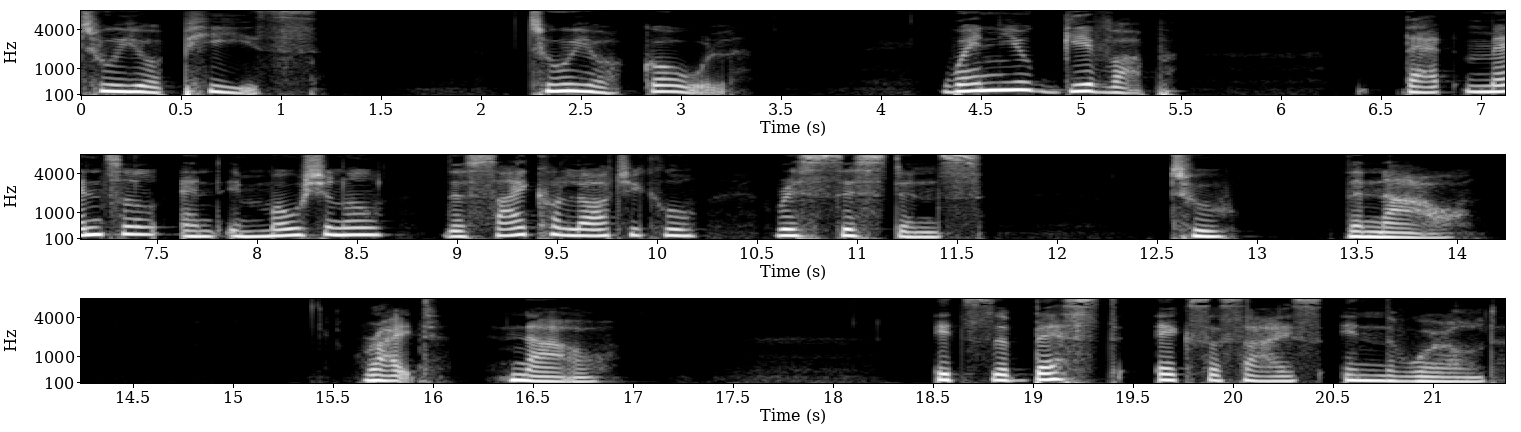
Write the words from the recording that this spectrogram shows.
to your peace, to your goal. When you give up that mental and emotional, the psychological resistance to the now. Right now. It's the best exercise in the world.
